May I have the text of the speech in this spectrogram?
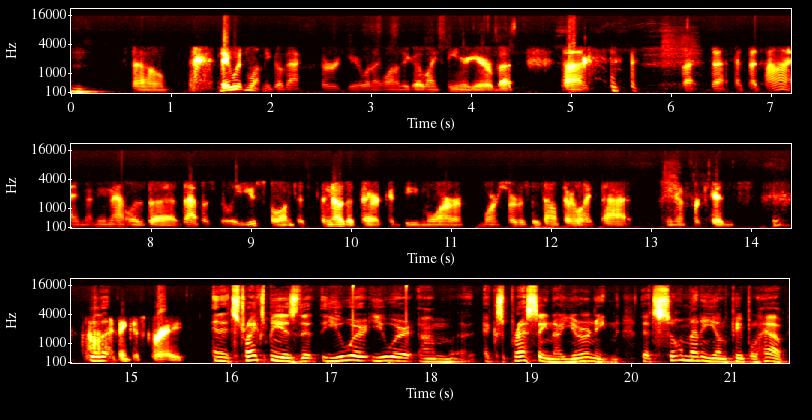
mm. so they wouldn't let me go back to third year when I wanted to go my senior year. But uh, but that, at that time, I mean, that was uh, that was really useful, and to, to know that there could be more more services out there like that, you know, for kids, uh, well, I think is great and it strikes me is that you were you were um, expressing a yearning that so many young people have.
